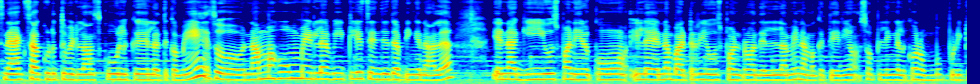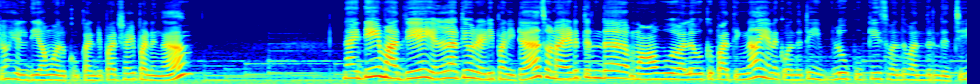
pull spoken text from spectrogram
ஸ்நாக்ஸாக கொடுத்து விடலாம் ஸ்கூலுக்கு எல்லாத்துக்குமே. ஸோ நம்ம ஹோம்மேடில் வீட்லேயே செஞ்சது அப்படிங்கிறனால என்ன கீ யூஸ் பண்ணியிருக்கோம் இல்லை என்ன பட்டர் யூஸ் பண்ணுறோம் அது எல்லாமே நமக்கு தெரியும். ஸோ பிள்ளைங்களுக்கும் ரொம்ப பிடிக்கும் ஹெல்த்தியாகவும் இருக்கும். கண்டிப்பாக ட்ரை பண்ணுங்கள் நான் இதே மாதிரியே எல்லாத்தையும் ரெடி பண்ணிட்டேன். ஸோ நான் எடுத்திருந்த மாவு அளவுக்கு பார்த்திங்கன்னா எனக்கு வந்துட்டு இவ்வளோ குக்கீஸ் வந்து வந்துருந்துச்சு.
